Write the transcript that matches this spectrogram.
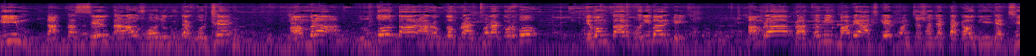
টিম ডাক্তার সেল তারাও সহযোগিতা করছে। আমরা দ্রুত তার আরোগ্য প্রার্থনা করব এবং তার পরিবারকে আমরা প্রাথমিকভাবে আজকে পঞ্চাশ হাজার টাকাও দিয়ে যাচ্ছি।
